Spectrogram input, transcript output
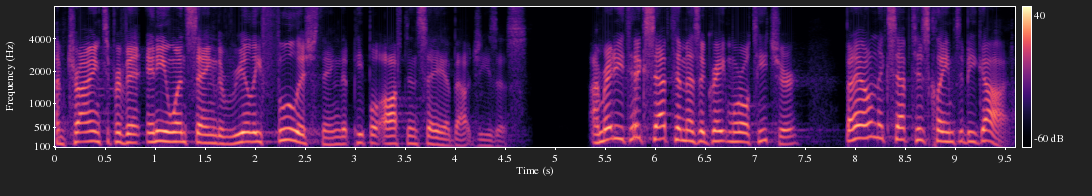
I'm trying to prevent anyone saying the really foolish thing that people often say about Jesus. I'm ready to accept him as a great moral teacher, but I don't accept his claim to be God.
